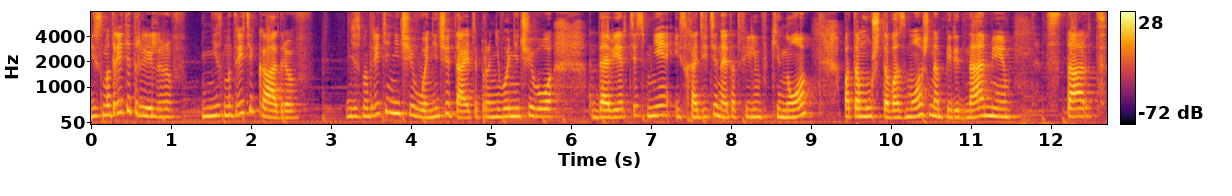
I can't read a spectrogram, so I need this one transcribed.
Не смотрите трейлеров, не смотрите кадров, не смотрите ничего, не читайте про него ничего, доверьтесь мне и сходите на этот фильм в кино, потому что, возможно, перед нами старт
